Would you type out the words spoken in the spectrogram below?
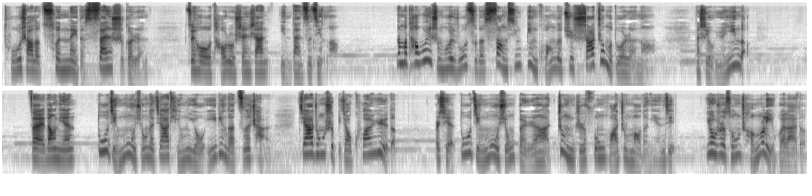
屠杀了村内的三十个人，最后逃入深山饮弹自尽了。那么他为什么会如此的丧心病狂的去杀这么多人呢？那是有原因的。在当年，都井木雄的家庭有一定的资产，家中是比较宽裕的，而且都井木雄本人啊正值风华正茂的年纪，又是从城里回来的，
